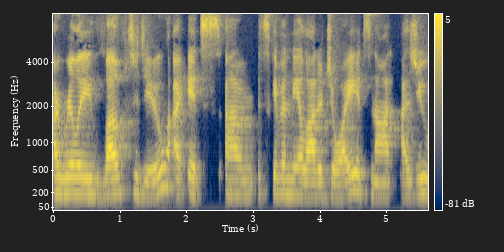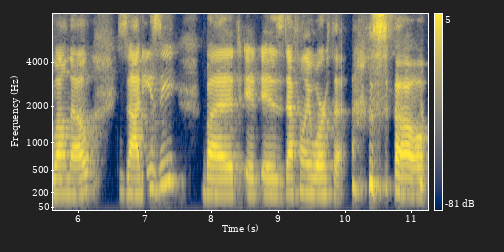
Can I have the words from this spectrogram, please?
I really love to do. I, it's um, it's given me a lot of joy. It's not, as you well know, it's not easy, but it is definitely worth it. so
